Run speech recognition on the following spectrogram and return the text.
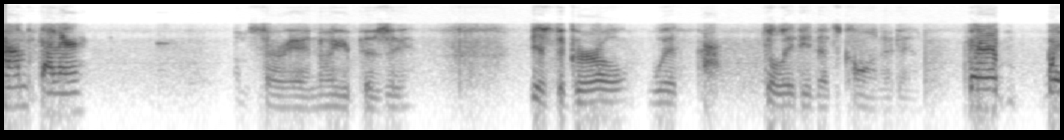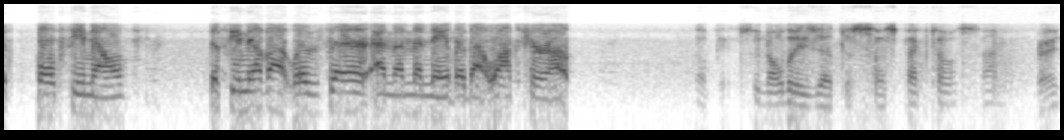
Com center. Sorry, I know you're busy. Is the girl with the lady that's calling it in? They're with both females. The female that lives there and then the neighbor that walked her up. Okay, so nobody's at the suspect house then, right?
